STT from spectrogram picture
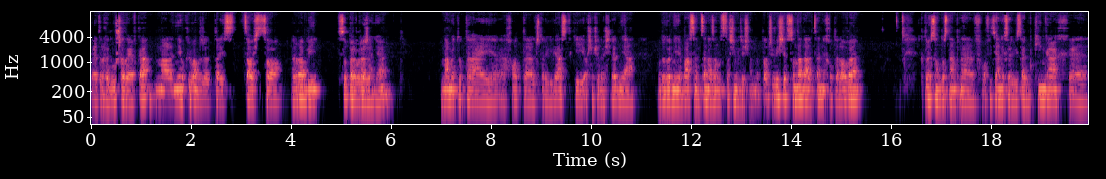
e, trochę dłuższa zajawka, no ale nie ukrywam, że to jest coś, co robi super wrażenie. Mamy tutaj hotel, 4 gwiazdki, 8,7 średnia, udogodnienie basen, cena za noc 180. No to oczywiście są nadal ceny hotelowe, które są dostępne w oficjalnych serwisach, bookingach. E,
